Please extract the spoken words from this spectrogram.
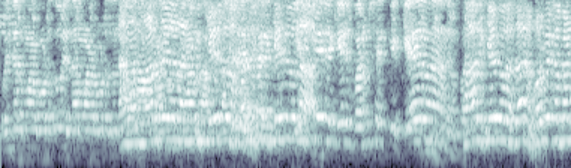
ಪ್ರೆಷರ್ ಮಾಡ್ಬಾರ್ದು ಇದ ಮಾಡ್ಬಾರ್ದು. ಕೇಳಿ ಪರ್ಮಿಷನ್ ಕೇಳಿಲ್ಲ ನಾನು. ಸಾರ್ ಸರ್ ಬರ್ಬೇಕಾ ಬೇಡ.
